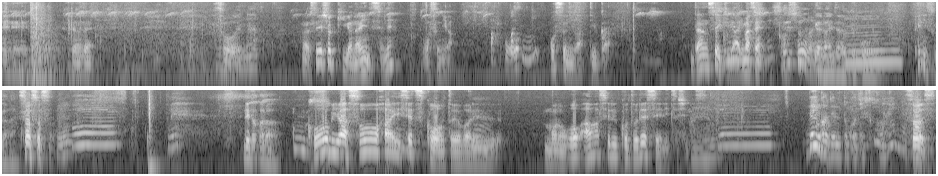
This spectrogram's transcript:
えー、すいません。そう。まあ生殖器がないんですよね。オスには。あ、オスに？オスにはっていうか男性器がありません。生殖器がないんじゃなくてこうペニスがない。そうそうそう。へえ。でだから交尾は総排泄口と呼ばれるものを合わせることで成立します。便が出るとこですか？そうです。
